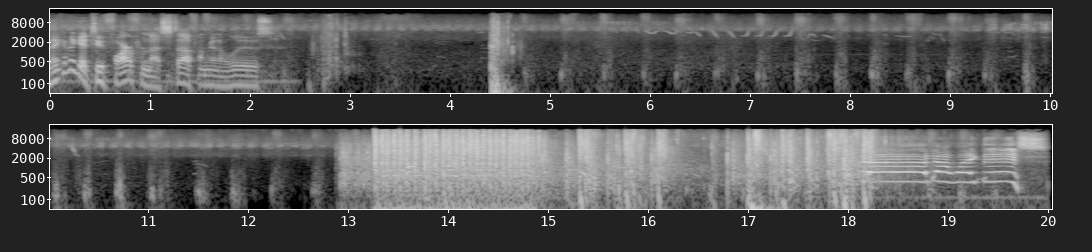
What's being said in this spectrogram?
I think if I get too far from that stuff, I'm gonna lose. No, not like this.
